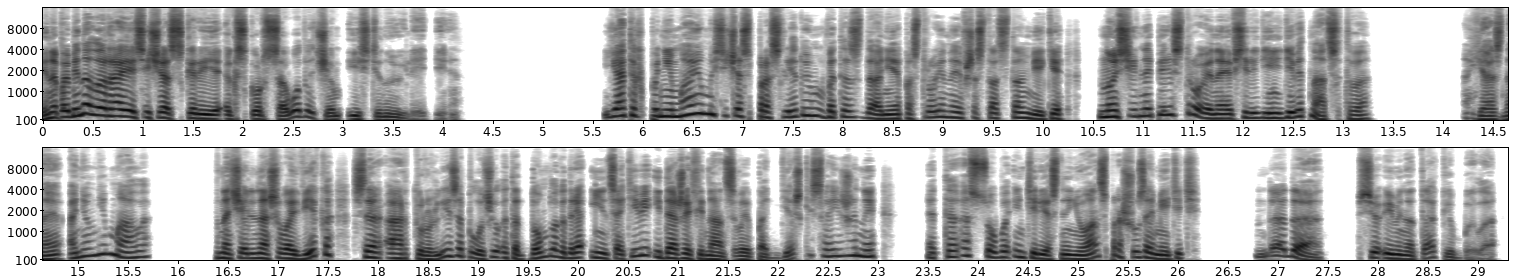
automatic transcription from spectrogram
и напоминала Рая сейчас скорее экскурсовода, чем истинную леди. Я так понимаю, мы сейчас проследуем в это здание, построенное в XVI веке, но сильно перестроенное в середине XIX. Я знаю о нем немало. В начале нашего века сэр Артур Лиза получил этот дом благодаря инициативе и даже финансовой поддержке своей жены. Это особо интересный нюанс, прошу заметить. Да-да, все именно так и было.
